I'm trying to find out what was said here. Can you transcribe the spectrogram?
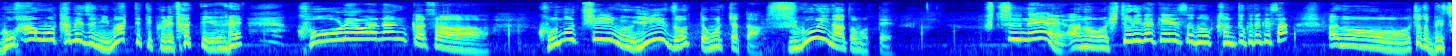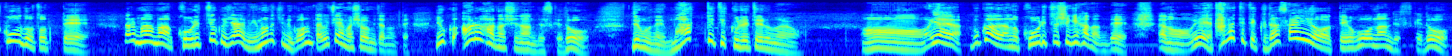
ご飯を食べずに待っててくれたっていうね。これはなんかさ、このチームいいぞって思っちゃった。すごいなと思って。普通ね、あの、一人だけ、その監督だけさ、あの、ちょっと別行動をとって、だからまあまあ効率よくじゃあ今のうちにご飯食べちゃいましょうみたいなのってよくある話なんですけど、でもね、待っててくれてるのよ。あいやいや、僕はあの効率主義派なんで、あの、いやいや、食べててくださいよっていう方なんですけど、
